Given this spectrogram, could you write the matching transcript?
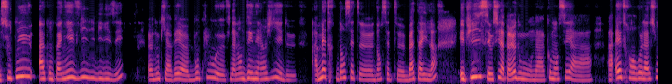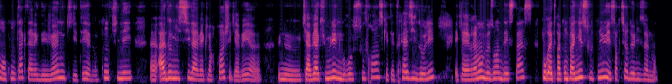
soutenu, accompagné, visibilisé. Donc il y avait beaucoup finalement d'énergie et de à mettre dans cette, dans cette bataille-là. Et puis, c'est aussi la période où on a commencé à, à, être en relation, en contact avec des jeunes qui étaient confinés à domicile avec leurs proches et qui avaient une, qui avait accumulé une grosse souffrance, qui était très isolée et qui avait vraiment besoin d'espace pour être accompagné, soutenu et sortir de l'isolement.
